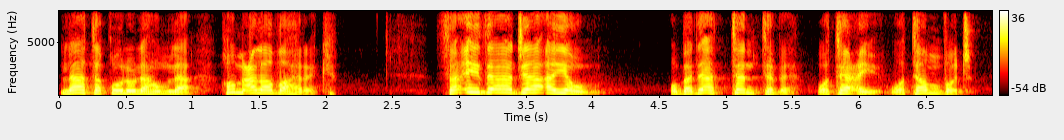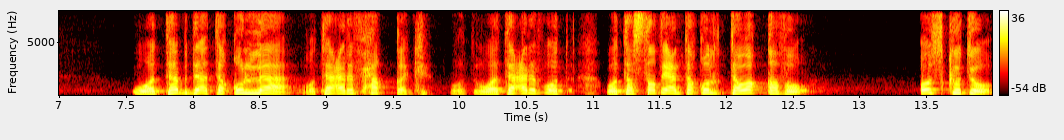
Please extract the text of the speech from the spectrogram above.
لا تقول لهم لا هم على ظهرك. فإذا جاء يوم وبدأت تنتبه وتعي وتنضج وتبدأ تقول لا وتعرف حقك وتعرف وتستطيع أن تقول توقفوا اسكتوا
